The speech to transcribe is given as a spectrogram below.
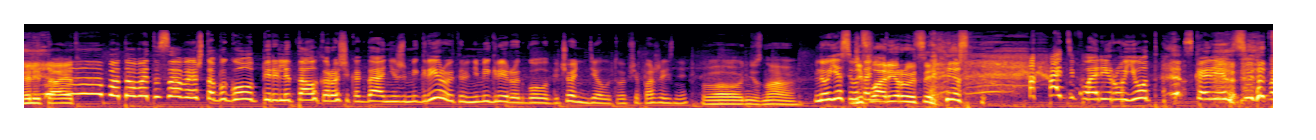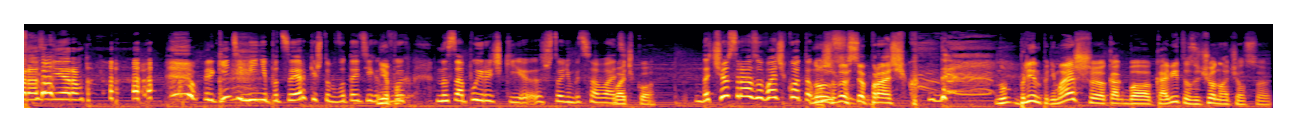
летает. А потом это самое, чтобы голубь перелетал, короче, когда они же мигрируют или не мигрируют голуби, что они делают вообще по жизни? Э, Не знаю. Ну, если вот они Дефлорируется. если- декларируют, скорее, судя по размерам. Прикиньте, мини-ПЦРки, чтобы вот эти Не, в их носопырочки э, что-нибудь совать. В очко. Да что сразу в очко-то? Ну, Что-то все про очко. Ну, блин, понимаешь, э, как бы ковид из-за чего начался?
